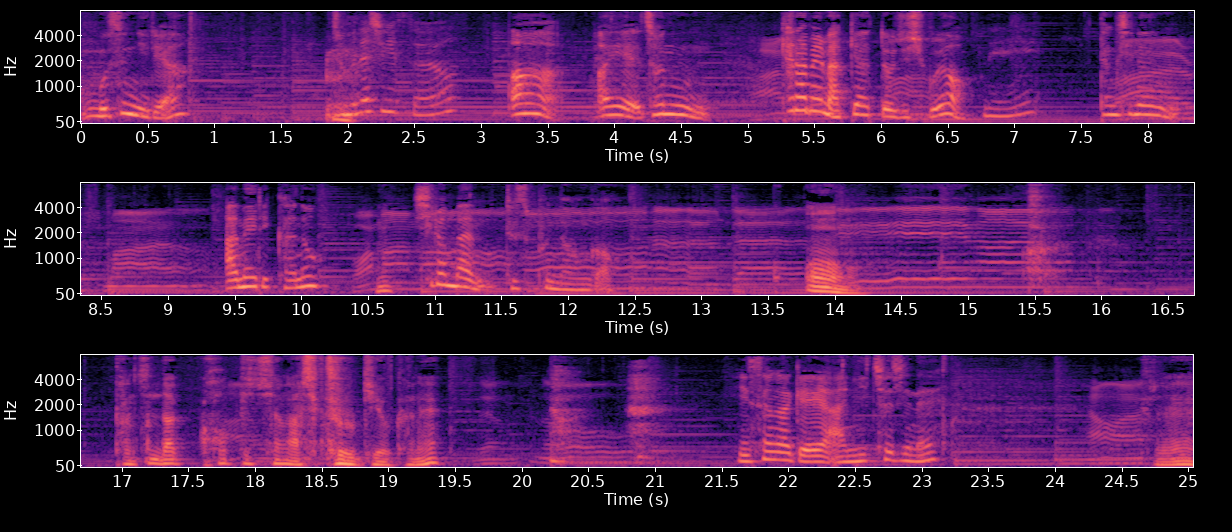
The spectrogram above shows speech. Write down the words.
무슨 일이야? 주문하시겠어요? 아, 아 예. 전 캐러멜 마끼아또 주시고요. 네. 당신은 아메리카노 시럽만 두 스푼 넣은 거. 어. 당신 나 커피 취향 아직도 기억하네? 이상하게 안 잊혀지네. 그래.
